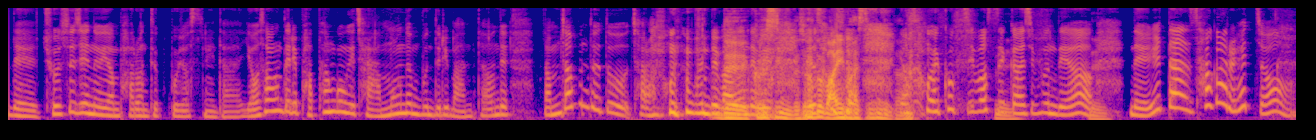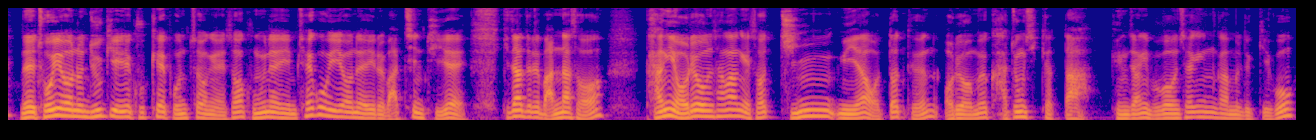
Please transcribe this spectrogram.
네, 조수진 의원 발언 듣고 오셨습니다. 여성들이 밥 한 공기 잘 안 먹는 분들이 많다. 근데 남자분들도 잘 안 먹는 분들 많은데 왜 그렇습니다. 저도 여성- 많이 봤습니다. 여성을 콕 집었을까 싶은데요. 네. 네, 일단 사과를 했죠. 네, 조 의원은 6일 국회 본청에서 국민의힘 최고위원회의를 마친 뒤에 기자들을 만나서 당이 어려운 상황에서 진위야 어떻든 어려움을 가중시켰다. 굉장히 무거운 책임감을 느끼고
